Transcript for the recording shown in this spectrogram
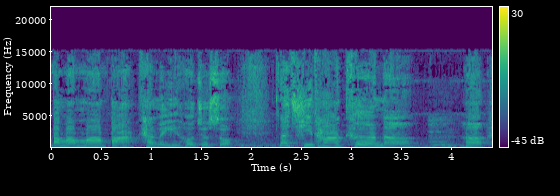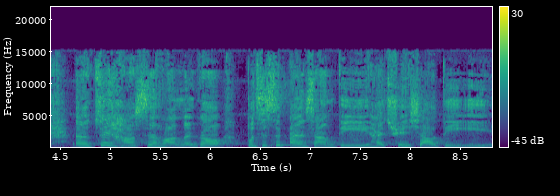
爸妈妈爸看了以后就说，那其他科呢？哈，呃，最好是哈能够不只是班上第一，还全校第一。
